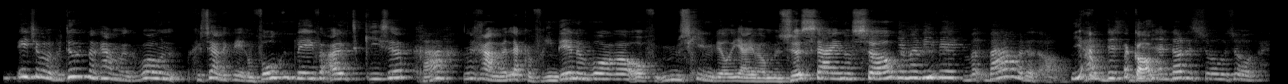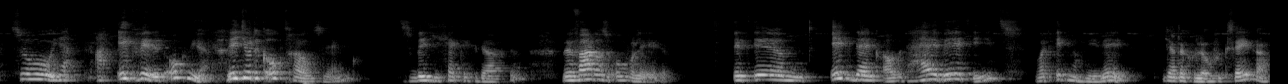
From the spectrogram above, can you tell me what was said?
weet je wat we doen? Dan gaan we gewoon gezellig weer een volgend leven uitkiezen. graag. Dan gaan we lekker vriendinnen worden. Of misschien wil jij wel mijn zus zijn of zo. Ja, maar wie weet, wa- waren we dat al? Ja, En dus, dat kan. dus- en dat is zo, zo, zo, ja, ah, ik weet het ook niet. Ja. Weet je wat ik ook trouwens denk? Het is een beetje een gekke gedachte. Mijn vader is overleden. Het, ehm, ik denk altijd, hij weet iets wat ik nog niet weet. Ja, dat geloof ik zeker.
